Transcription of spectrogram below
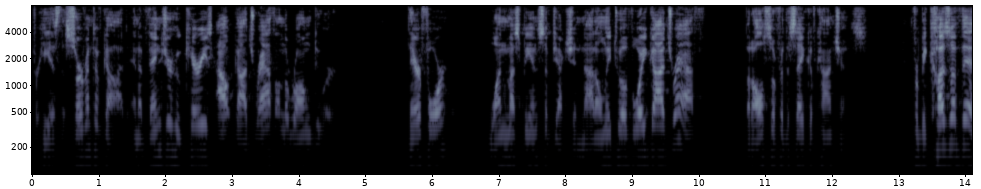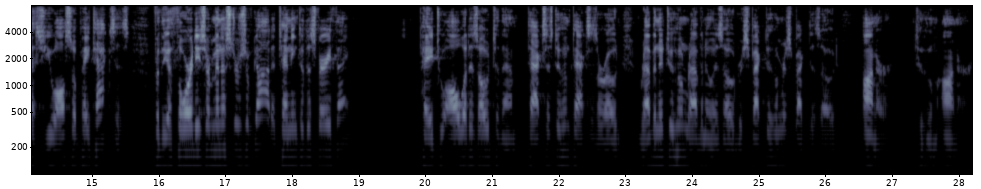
For he is the servant of God, an avenger who carries out God's wrath on the wrongdoer. Therefore, one must be in subjection, not only to avoid God's wrath, but also for the sake of conscience. For because of this, you also pay taxes, for the authorities are ministers of God, attending to this very thing. Pay to all what is owed to them taxes to whom taxes are owed, revenue to whom revenue is owed, respect to whom respect is owed, honor to whom honor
